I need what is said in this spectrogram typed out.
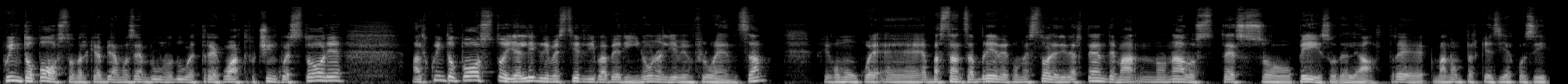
quinto posto, perché abbiamo sempre 1, 2, 3, 4, 5 storie. Al quinto posto Gli allegri mestieri di Paperino, una lieve influenza che comunque è abbastanza breve come storia divertente, ma non ha lo stesso peso delle altre, ma non perché sia così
